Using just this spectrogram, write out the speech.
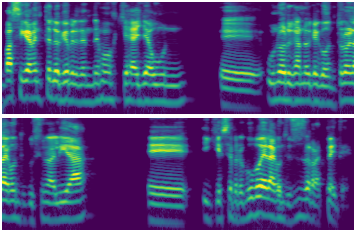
básicamente lo que pretendemos es que haya un, eh, órgano que controle la constitucionalidad y que se preocupe de la constitución se respete.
